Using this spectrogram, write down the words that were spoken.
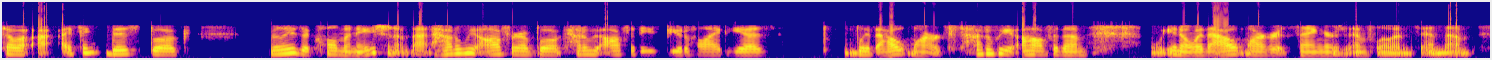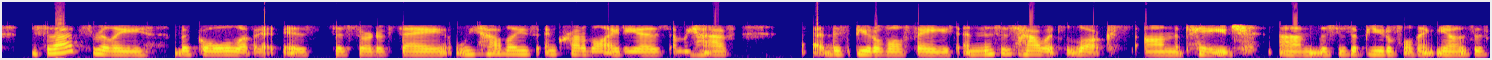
so I, I think this book really is a culmination of that. How do we offer a book? How do we offer these beautiful ideas without Marx? How do we offer them, you know, without Margaret Sanger's influence in them? So that's really the goal of it is to sort of say we have these incredible ideas and we have uh, this beautiful faith, and this is how it looks on the page. Um, this is a beautiful thing. You know, this is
